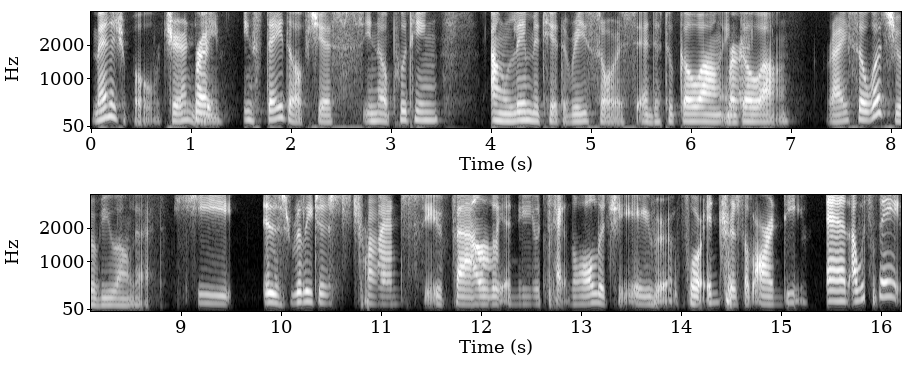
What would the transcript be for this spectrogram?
manageable journey right. instead of just you know putting unlimited resource and to go on and right. go on right so what's your view on that he is really just trying to evaluate a new technology area for interest of r&d and i would say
